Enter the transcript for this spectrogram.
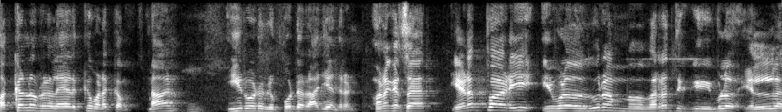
மக்கள் உறவுகளுக்கு வணக்கம். நான் ஈரோடு ரிப்போர்ட்டர் ராஜேந்திரன். வணக்கம் சார். எடப்பாடி இவ்வளோ தூரம் வர்றதுக்கு இவ்வளோ எல்லா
